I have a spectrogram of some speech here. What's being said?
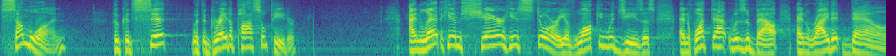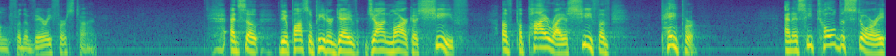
someone who could sit with the great apostle Peter and let him share his story of walking with Jesus and what that was about and write it down for the very first time. And so the Apostle Peter gave John Mark a sheaf of papyri, a sheaf of paper. And as he told the story,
